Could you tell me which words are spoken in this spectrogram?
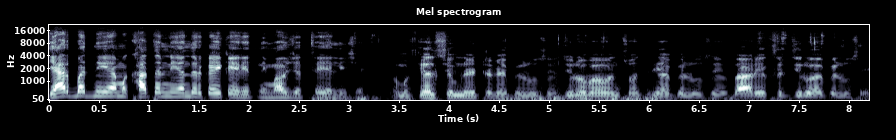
ત્યારબાદની આમાં ખાતરની અંદર કઈ કઈ રીતની માવજત થયેલી છે? આમાં કેલ્શિયમ નાઇટ્રેટ આપેલું છે, જીરો બાવન ચોત્રી આપેલું છે, બાર એકસઠ જીરો આપેલું છે.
